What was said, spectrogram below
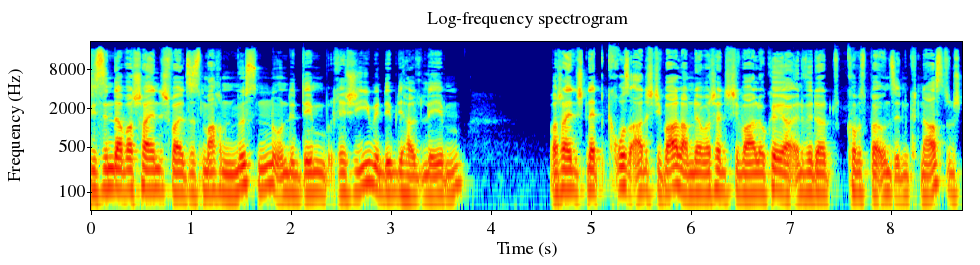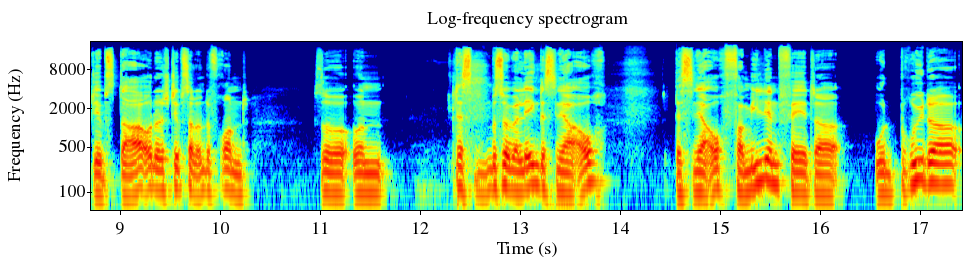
Die sind da wahrscheinlich, weil sie es machen müssen und in dem Regime, in dem die halt leben, wahrscheinlich nicht großartig die Wahl haben. Haben wahrscheinlich die Wahl, okay, ja, entweder du kommst bei uns in den Knast und stirbst da oder du stirbst halt an der Front. So, und das muss man überlegen, das sind ja auch, das sind ja auch Familienväter und Brüder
